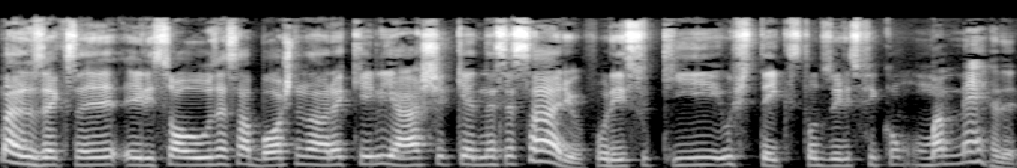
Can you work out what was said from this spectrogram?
Mas o Zack Snyder, ele só usa essa bosta na hora que ele acha que é necessário. Por isso que os takes, todos eles ficam uma merda.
